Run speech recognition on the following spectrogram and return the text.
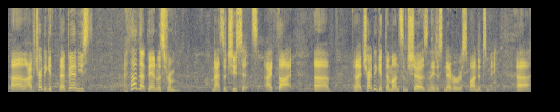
Um, I've tried to get that band used. I thought that band was from Massachusetts. I thought, um, and I tried to get them on some shows, and they just never responded to me. Uh,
